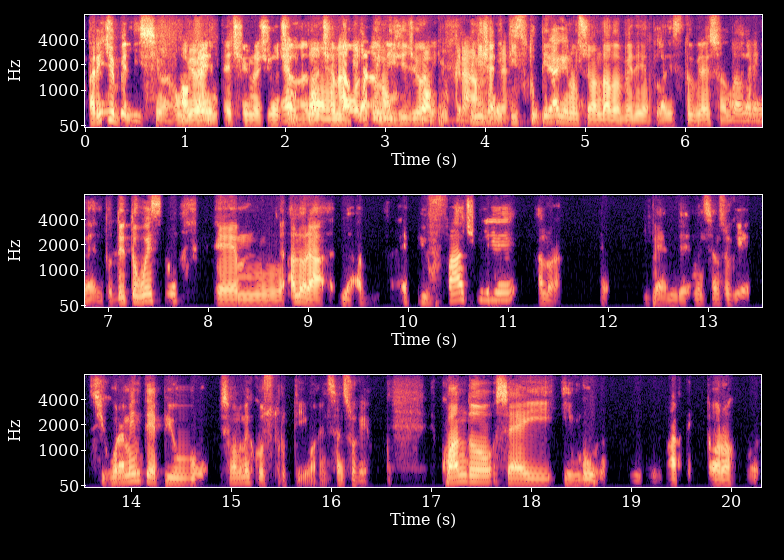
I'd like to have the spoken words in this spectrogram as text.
Parigi è bellissima, ovviamente. Okay. Ci, non, ci, non ci andavo da 15 giorni. 15 anni. Ti stupirà che non sono andato a vederla, ti stupirà che sono andato okay. all'evento. Detto questo, ehm, allora è più facile. Allora, eh, dipende, nel senso che sicuramente è più, secondo me, costruttivo, nel senso che quando sei in bulla, in parte toro a cuore,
